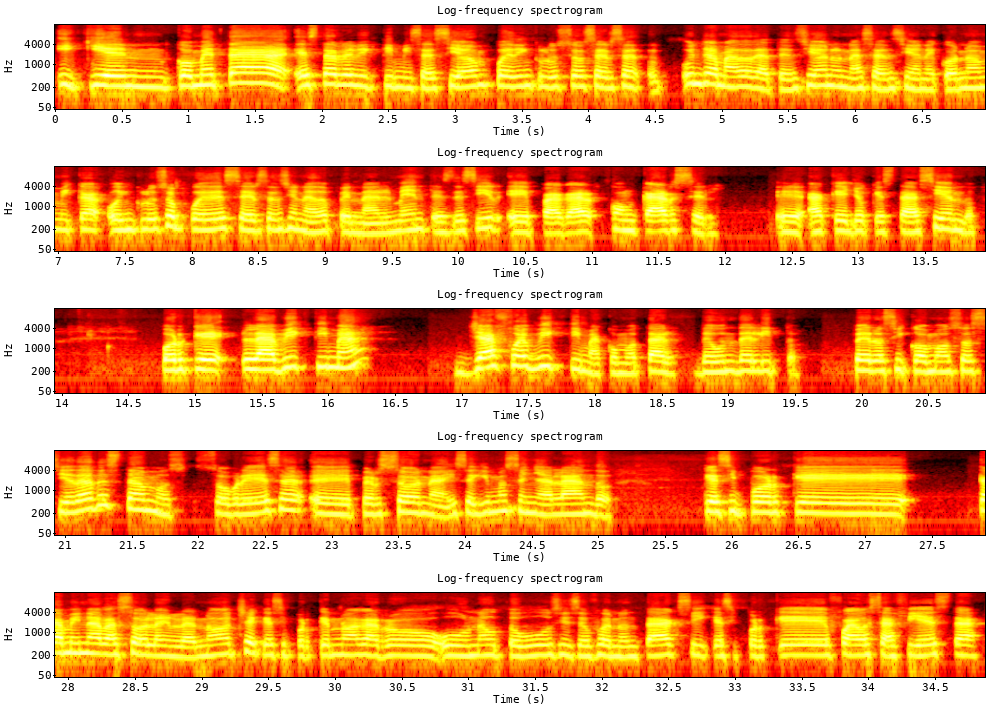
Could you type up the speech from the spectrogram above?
y quien cometa esta revictimización puede incluso ser un llamado de atención, una sanción económica o incluso puede ser sancionado penalmente, es decir, eh, pagar con cárcel eh, aquello que está haciendo. Porque la víctima ya fue víctima como tal de un delito, pero si como sociedad estamos sobre esa eh, persona y seguimos señalando que si porque caminaba sola en la noche, que si por qué no agarró un autobús y se fue en un taxi, que si por qué fue a esa fiesta.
